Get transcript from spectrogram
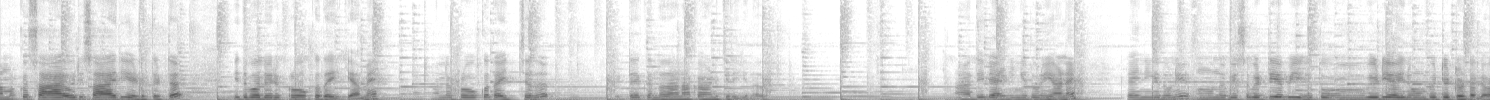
നമുക്ക് സാ ഒരു സാരി എടുത്തിട്ട് ഇതുപോലെ ഒരു ഫ്രോക്ക് തയ്ക്കാമേ. നല്ല ഫ്രോക്ക് തയ്ച്ചത് ഇട്ടേക്കുന്നതാണ് ആ കാണിച്ചിരിക്കുന്നത്. ആദ്യം ലൈനിങ് തുണിയാണേ. ലൈനിങ് തുണി മൂന്ന് പീസ് വെട്ടിയ പീ വീഡിയോ അതിന് മുമ്പ് ഇട്ടിട്ടുണ്ടല്ലോ.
